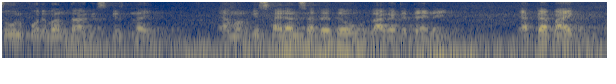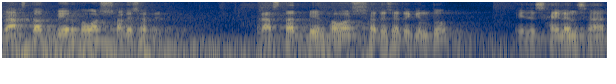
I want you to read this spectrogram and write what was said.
চুল পরিমাণ দাগ স্কেচ নাই, এমনকি সাইলেন্সারেতেও লাগাইতে দেয় নাই। একটা বাইক রাস্তা বের হওয়ার সাথে সাথে রাস্তার বের হওয়ার সাথে সাথে কিন্তু এই যে সাইলেন্সার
